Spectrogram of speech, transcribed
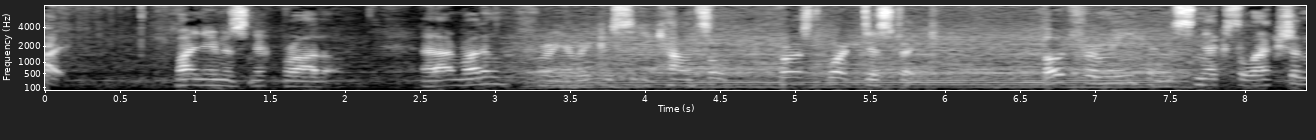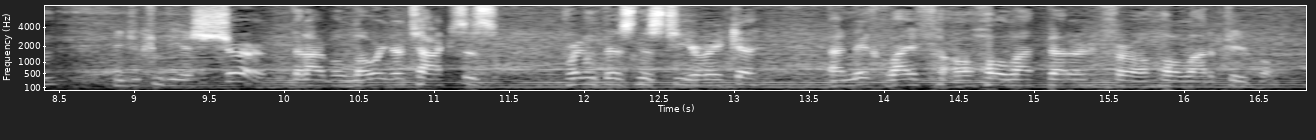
Hi, my name is Nick Bravo, and I'm running for Eureka City Council, 1st Ward District. Vote for me in this next election, and you can be assured that I will lower your taxes, bring business to Eureka, and make life a whole lot better for a whole lot of people.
